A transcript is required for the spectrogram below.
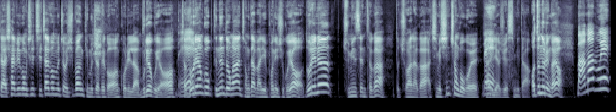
자, 샵1077 짧은 문자 50원, 긴 문자 100원, 고릴라 무료고요. 네. 자, 노래 한 곡 듣는 동안 정답 많이 보내주고요. 노래는 주민센터가 또 주하나가 아침에 신청곡을 네. 알려주셨습니다. 어떤 노래인가요? 마마무의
